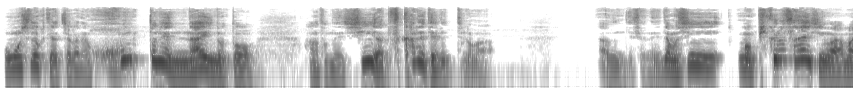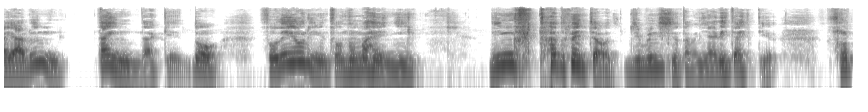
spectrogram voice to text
面白くてやっちゃうからね、本当ね、ないのと、あとね、深夜疲れてるっていうのがあるんですよね。でも、深もうピクルス配信はまあやるんたいんだけど、それよりその前に、リングフィットアドベンチャーを自分自身のためにやりたいっていう、そっ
